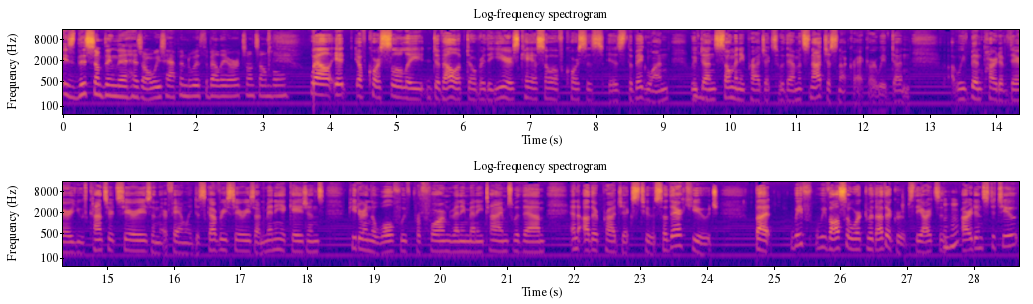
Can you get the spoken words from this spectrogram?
Is this something that has always happened with the Ballet Arts Ensemble? Well, it of course slowly developed over the years. KSO, of course, is is the big one. We've done so many projects with them. It's not just Nutcracker. We've done. uh, We've been part of their youth concert series and their family discovery series on many occasions. Peter and the Wolf, we've performed many, many times with them, and other projects too. So they're huge. But we've we've also worked with other groups, the Arts Art Institute,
